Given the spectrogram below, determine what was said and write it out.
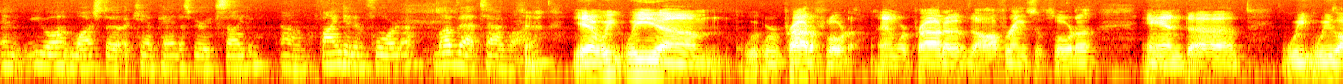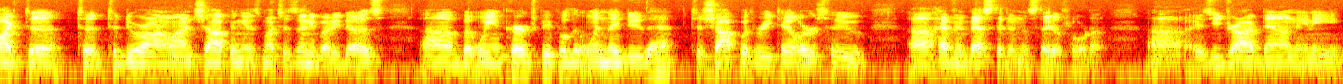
and you all have launched a, a campaign that's very exciting. Um, Find it in Florida, love that tagline. Yeah, we we um, we- we're proud of Florida, and we're proud of the offerings of Florida, and uh, we we like to, to to do our online shopping as much as anybody does. Uh, but we encourage people that when they do that, to shop with retailers who uh, have invested in the state of Florida. Uh, as you drive down any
